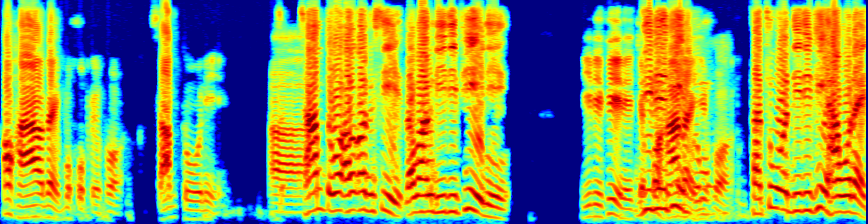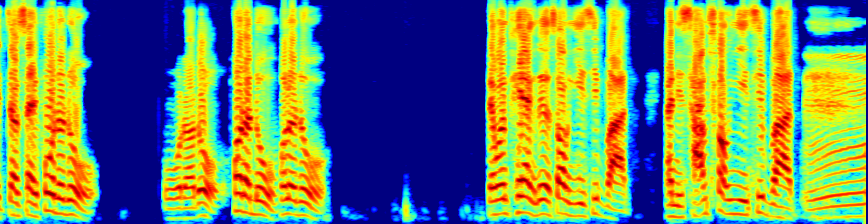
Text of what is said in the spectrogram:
เขาหาได้บ่ครบเลยพ่อสามตัวนี่ อ่าสามตัวเอาเอาจังซี่ระวัง DDP นี่ DDP นี่จะพอ DDP หาได้อยู่พ่อถ้าทุกวัน DDP หาบ่ได้จะใส่โพดาโดโอราโดโพดาโดโพดาโด แต่มันแพงเด้อซอง20บาท อันนี้สามซอง20บาท อืม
